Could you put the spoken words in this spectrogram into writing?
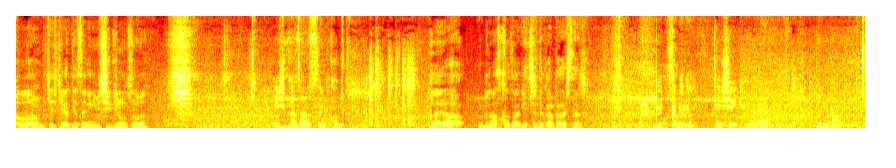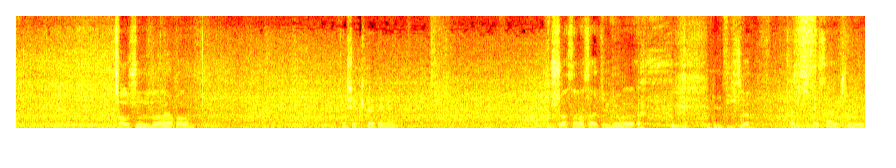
Allah'ım keşke herkes senin gibi çirkin olsa be. İş kazası konu. Ya biraz kaza geçirdik arkadaşlar. Baksana. Teşekkürler. Bilmem. Çalışıyoruz da ne yapalım? Teşekkür ederim. Büşra sana sakin diyorlar. Büşra. Tabii ki de sakinim.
